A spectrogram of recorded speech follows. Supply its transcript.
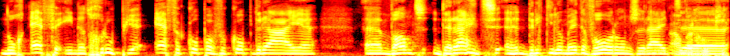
nog even in dat groepje even kop over kop draaien. Eh, want er rijdt eh, drie kilometer voor ons rijdt, Ander eh,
